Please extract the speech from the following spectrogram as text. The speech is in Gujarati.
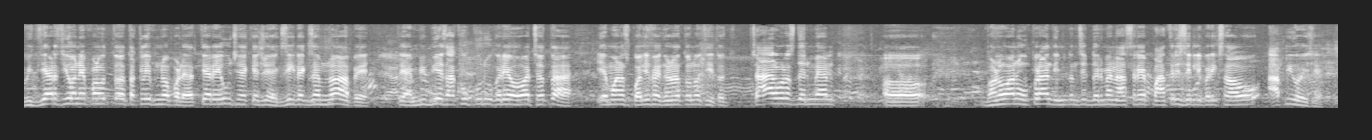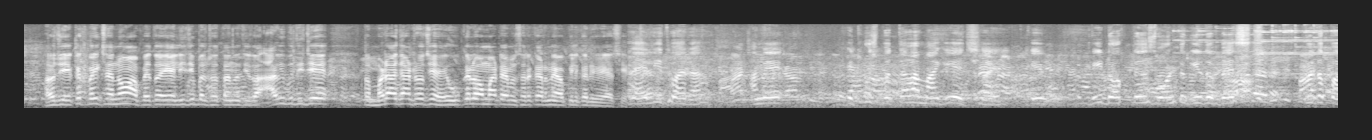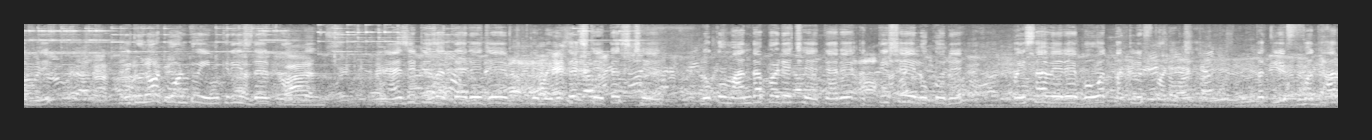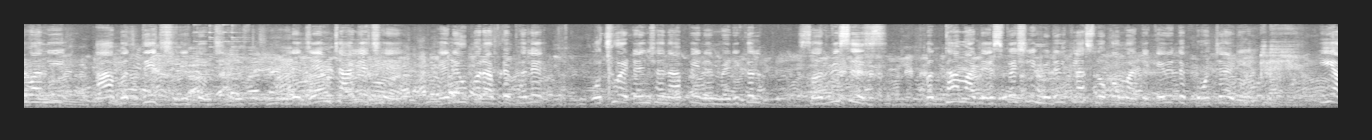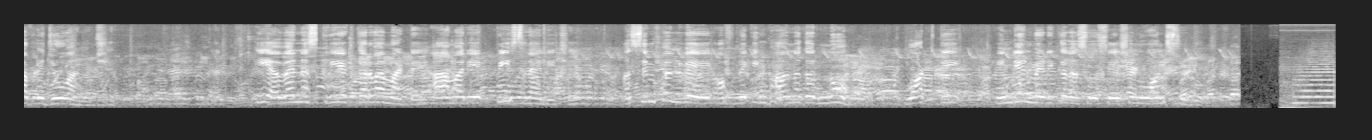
વિદ્યાર્થીઓને પણ તકલીફ ન પડે. અત્યારે એવું છે કે જો એક્ઝિટ એક્ઝામ ન આપે, તો એમબીબીએસ આખું પૂરું કર્યા હોવા છતાં એ માણસ ક્વોલિફાય ગણાતો નથી. તો ચાર વર્ષ દરમિયાન ભણવાનું ઉપરાંત ઇન્ટર્નશિપ દરમિયાન આશરે પાંત્રીસ જેટલી પરીક્ષાઓ આપી હોય છે. હવે જો એક જ પરીક્ષા ન આપે તો એ એલિજિબલ થતા નથી. તો આવી બધી જે મડાગાંઠો છે એ ઉકેલવા માટે અમે સરકારને અપીલ કરી રહ્યા છીએ. રેલી દ્વારા અમે એટલું જ બતાવવા માગીએ છીએ કે we doctors want to give the best to the public we do not want to increase their problems and as it is અત્યારે જે મેડિકલ સ્ટેટસ છે લોકો માંદા પડે છે ત્યારે અતિશય લોકોને પૈસા વેરે બહુ જ તકલીફ પડે છે. તકલીફ વધારવાની આ બધી જ રીતો છે. એટલે જેમ ચાલે છે, એને ઉપર આપણે ભલે ઓછું એટેન્શન આપીને મેડિકલ સર્વિસીસ બધા માટે સ્પેશિયલી મિડલ ક્લાસ લોકો માટે કેવી રીતે પહોંચાડીએ એ આપણે જોવાનું છે. એ અવેરનેસ ક્રિએટ કરવા માટે આ અમારી એક પીસ રેલી છે. A simple way of making Bhavnagar no vote the Indian Medical Association wants to do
